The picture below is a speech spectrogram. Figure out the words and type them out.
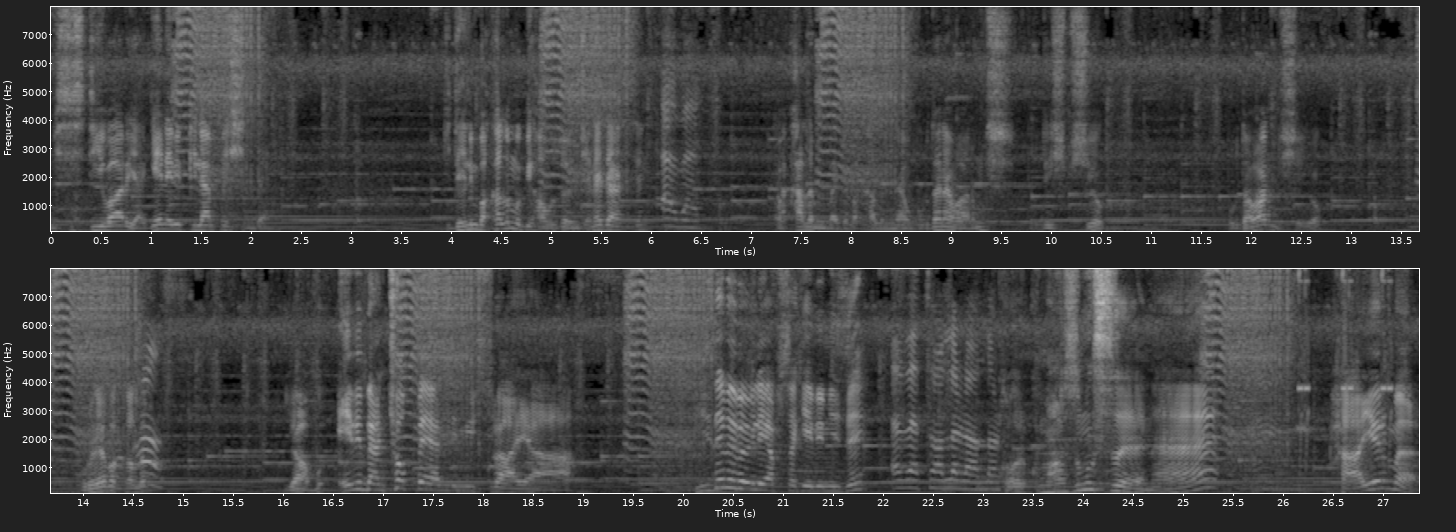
Mrs. D var ya gene bir plan peşinde. Gidelim bakalım mı bir havuza önce ne dersin? Evet. Bakalım hadi bakalım ne burada ne varmış? Burada hiçbir şey yok. Burada var mı bir şey yok. Buraya bakalım. Ya bu evi ben çok beğendim Yusra ya. Biz de mi böyle yapsak evimizi? Evet olur olur. Korkmaz mısın ha? Hayır mı?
